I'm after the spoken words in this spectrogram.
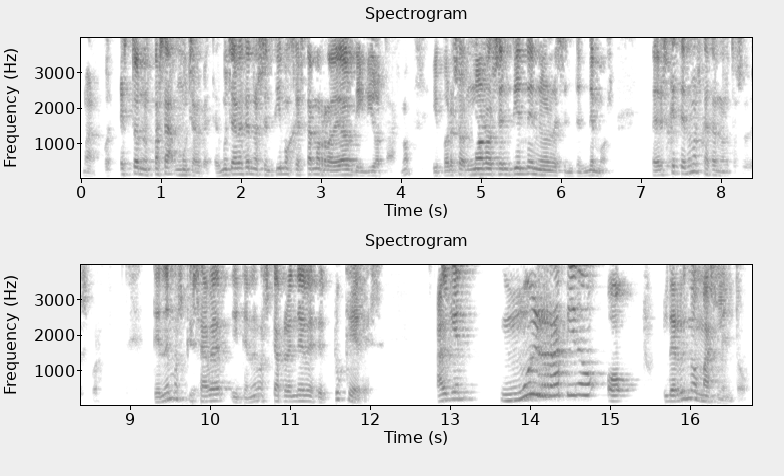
bueno, pues esto nos pasa muchas veces. Muchas veces nos sentimos que estamos rodeados de idiotas, ¿no? Y por eso no nos entienden y no les entendemos. Pero es que tenemos que hacer nosotros el esfuerzo. Tenemos que saber y tenemos que aprender a decir, ¿tú qué eres? ¿Alguien muy rápido o de ritmo más lento?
